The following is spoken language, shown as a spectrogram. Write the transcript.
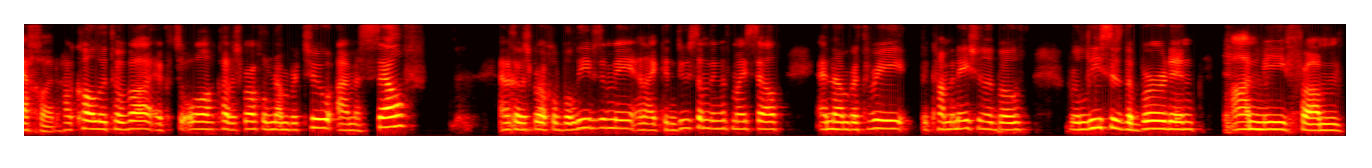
echad, hakol tova, it's all Kadosh Baruch Hu. Number two, I'm a self, and Kadosh Baruch Hu believes in me, and I can do something with myself. And number three, the combination of both releases the burden on me from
